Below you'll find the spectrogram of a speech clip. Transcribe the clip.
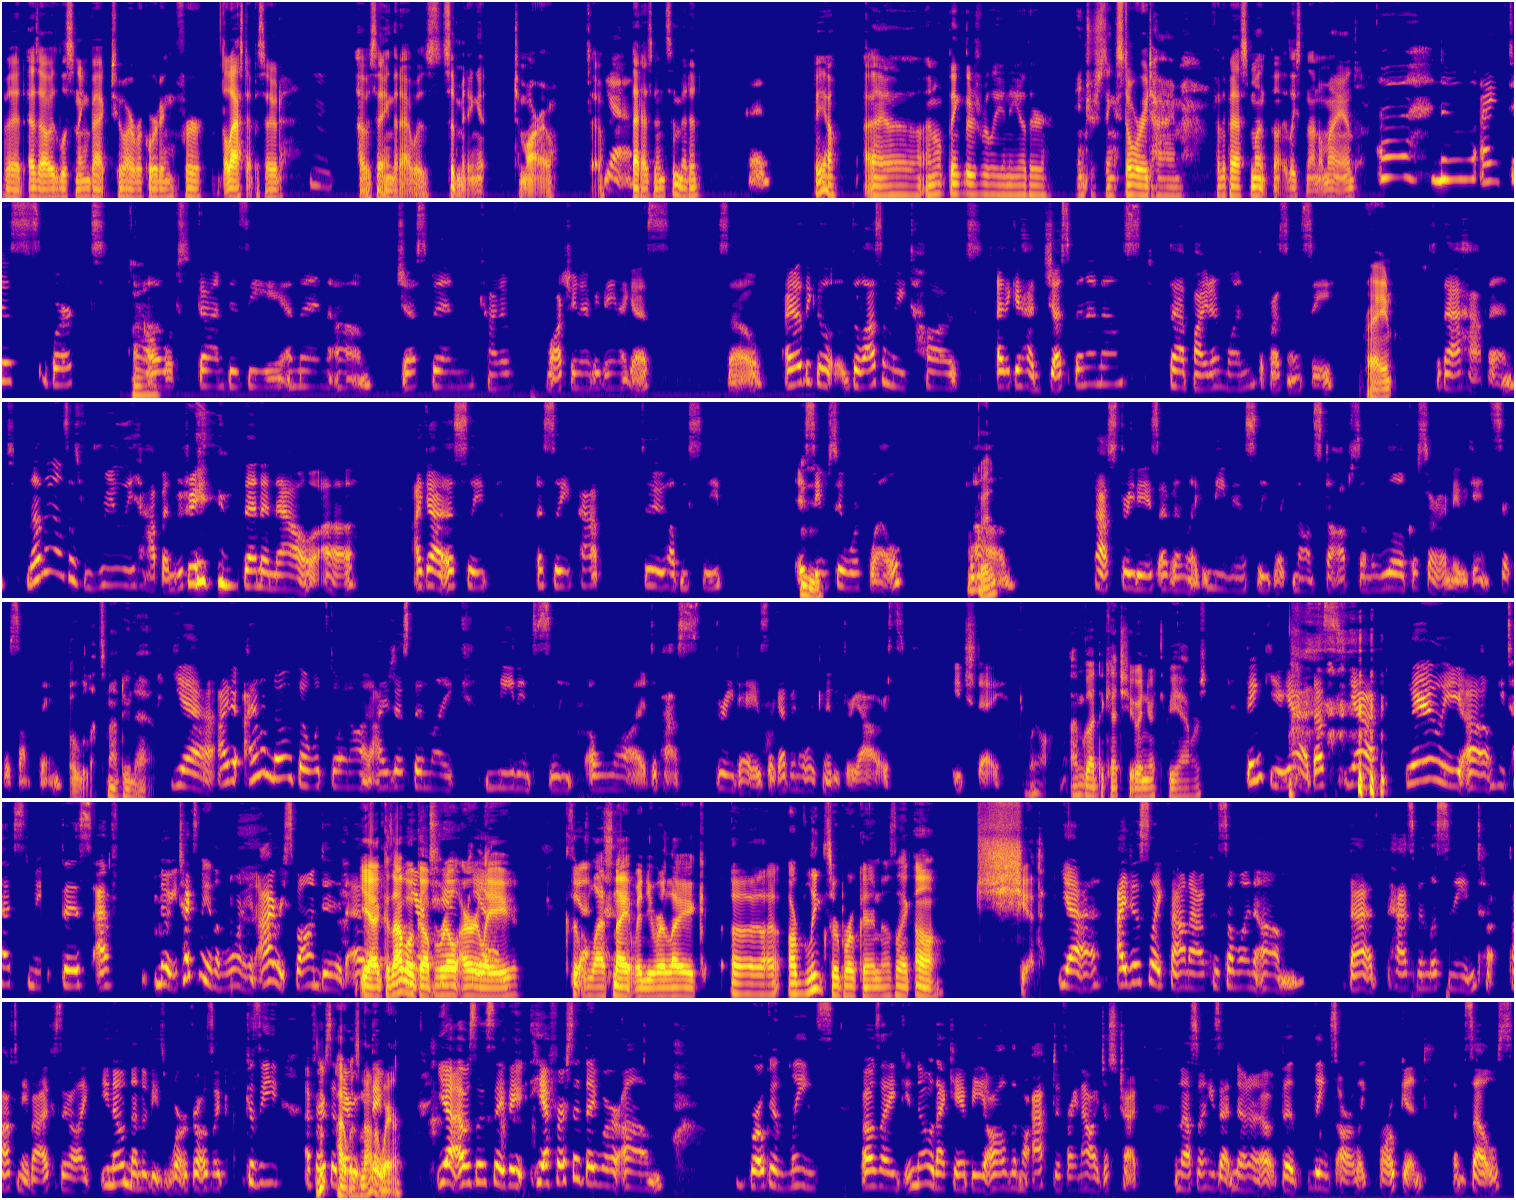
but as I was listening back to our recording for the last episode, Hmm. I was saying that I was submitting it tomorrow. So Yeah. that has been submitted. Good. But yeah, I uh, I don't think there's really any other interesting story time for the past month, at least not on my end. Uh, no, I just worked. Mhm. Uh, work's gotten busy, and then um, just been kind of watching everything, I guess. So I don't think the, the last time we talked, I think it had just been announced that Biden won the presidency. Right. So that happened. Nothing else has really happened between then and now. Uh, I got a sleep a sleep app to help me sleep. It Mhm. seems to work well. Good. Um, past three days, I've been like needing to sleep like nonstop, so I'm a little concerned I may be getting sick with something. oh, let's not do that. Yeah, I, I don't know though what's going on. I've just been like needing to sleep a lot the past three days. Like I've been awake maybe three hours each day. Well, I'm glad to catch you in your three hours. Thank you. Yeah, that's yeah. Literally, um, he texted me this after. No, you texted me in the morning. I responded. At, Yeah, because I woke up real early. PM. Because it Yeah. was last night when you were like, uh, our links are broken. I was like, oh, shit. Yeah, I just like found out because someone um that has been listening t- talked to me about it because they're like, you know, none of these work. I was like, because he at first said I they, was not they- aware. Yeah, I was gonna say they. He at first said they were um broken links, but I was like, no, that can't be. All of them are active right now. I just checked, and that's when he said, no, no, no, the links are like broken themselves.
